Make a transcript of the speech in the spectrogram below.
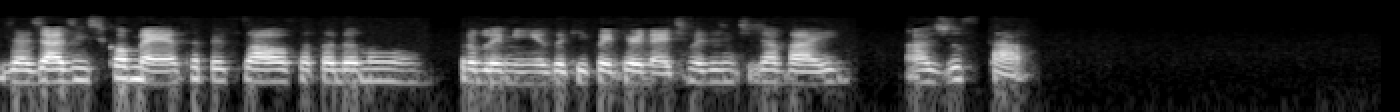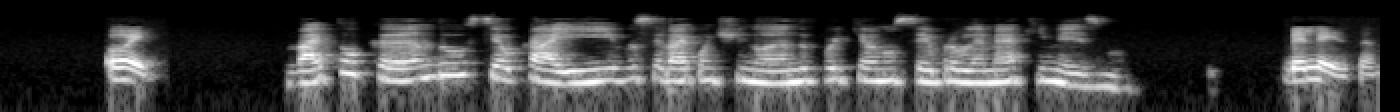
Já já a gente começa, pessoal. Só tá dando probleminhas aqui com a internet, mas a gente já vai ajustar. Oi vai tocando, se eu cair, você vai continuando, porque eu não sei, o problema é aqui mesmo. Beleza.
